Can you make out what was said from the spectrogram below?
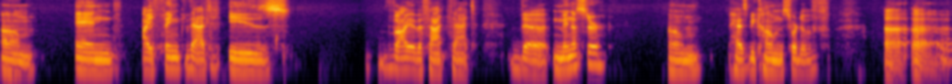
Um, and I think that is via the fact that the minister um, has become sort of uh, uh,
